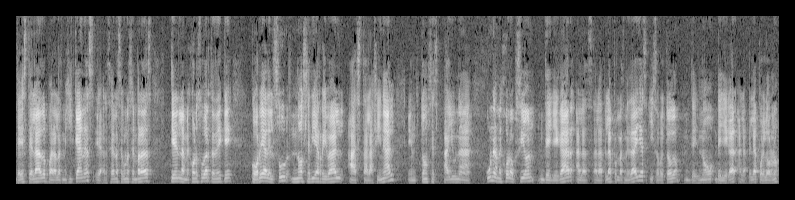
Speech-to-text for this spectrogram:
De este lado, para las mexicanas, eh, al ser las segundas sembradas, tienen la mejor suerte de que Corea del Sur no sería rival hasta la final, entonces hay una, una mejor opción de llegar a, las, a, la pelea por las medallas y sobre todo de no de llegar a la pelea por el oro.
